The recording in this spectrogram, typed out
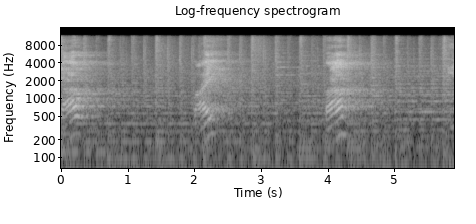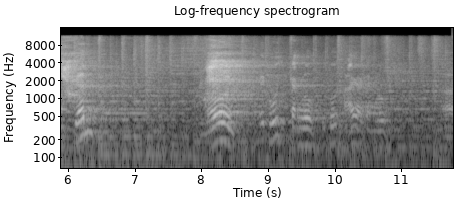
sáu bảy tám chín. Mười cái cuối căng luôn cái cuối thải ra căng luôn. À,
